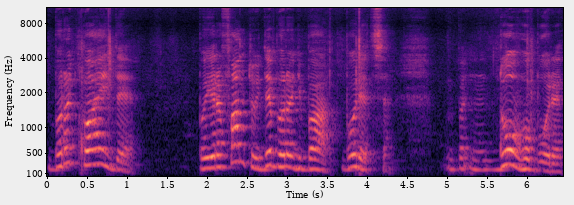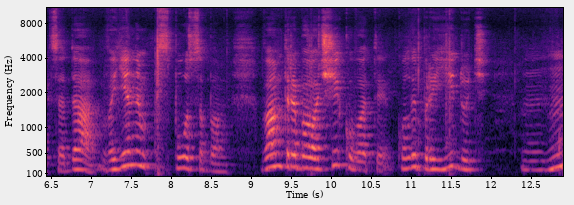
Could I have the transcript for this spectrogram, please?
Боротьба йде. По Єрофанту йде боротьба, борються. Довго борються, да, воєнним способом. Вам треба очікувати, коли приїдуть угу,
